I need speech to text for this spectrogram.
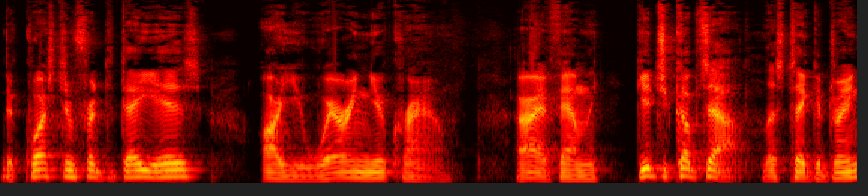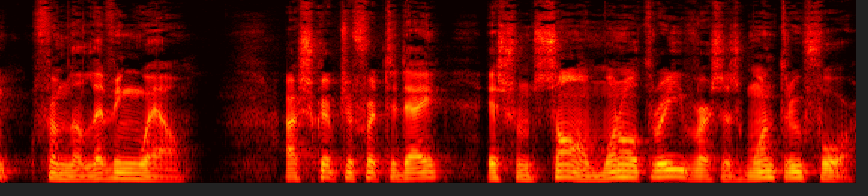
The question for today is, are you wearing your crown? All right, family, get your cups out. Let's take a drink from the living well. Our scripture for today is from Psalm 103, verses 1 through 4.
